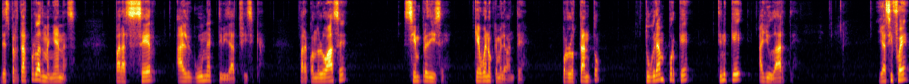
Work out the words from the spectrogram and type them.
despertar por las mañanas para ser alguna actividad física. Para cuando lo hace, siempre dice, qué bueno que me levanté. Por lo tanto, tu gran porqué tiene que ayudarte. Y así fue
